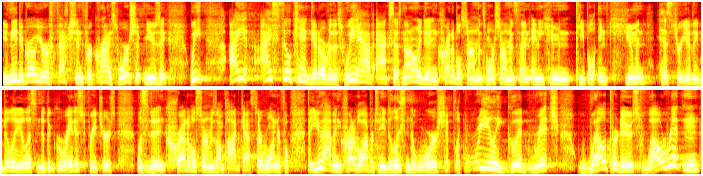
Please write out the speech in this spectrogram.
You need to grow your affection for Christ. Worship music. We, I, I still can't get over this. We have access not only to incredible sermons, more sermons than any human people in human history. You have the ability to listen to the greatest preachers, listen to incredible sermons on podcasts. They're wonderful. But you have incredible opportunity to listen to worship, like really good, rich, well produced, well written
